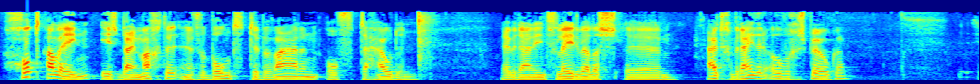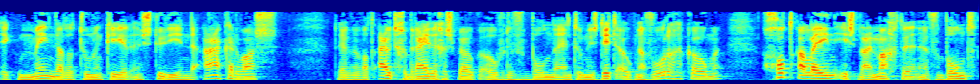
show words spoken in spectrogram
God alleen is bij machte een verbond te bewaren of te houden. We hebben daar in het verleden wel eens uh, uitgebreider over gesproken. Ik meen dat het toen een keer een studie in de Aker was. Toen hebben we wat uitgebreider gesproken over de verbonden en toen is dit ook naar voren gekomen. God alleen is bij machten een verbond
